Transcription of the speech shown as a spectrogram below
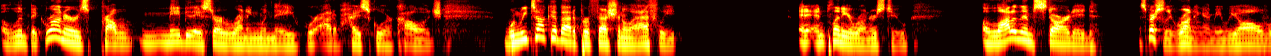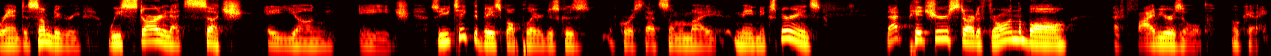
Olympic runners probably maybe they started running when they were out of high school or college. When we talk about a professional athlete, and, and plenty of runners too, a lot of them started, especially running. I mean, we all ran to some degree. We started at such a young age. So you take the baseball player, just because, of course, that's some of my main experience. That pitcher started throwing the ball at five years old. Okay.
